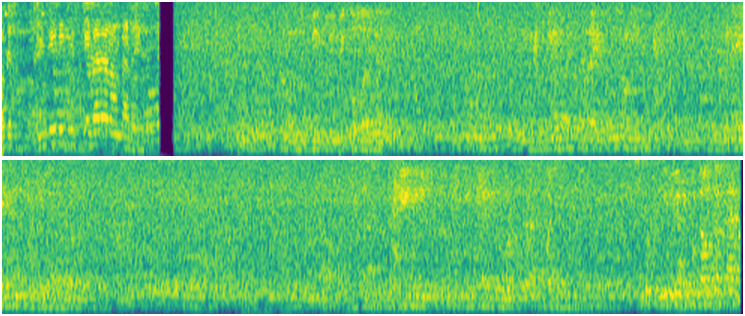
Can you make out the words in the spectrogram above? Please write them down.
ఓకే సార్ ఎన్టీడీ తీసుకెళ్ళాలని ఉండాలి So if you put down the fan.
